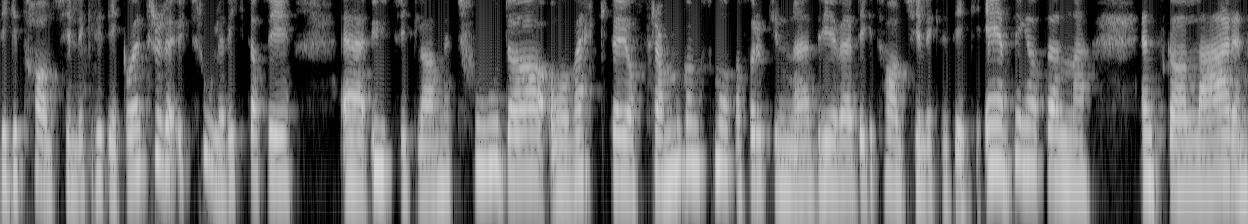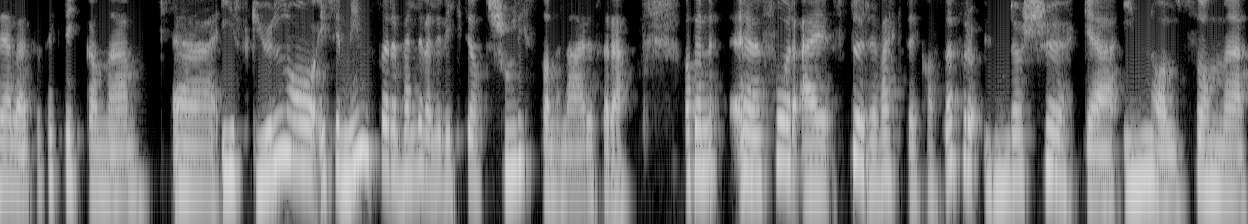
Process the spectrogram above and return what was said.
digital kildekritikk, og jeg tror det er utrolig viktig at vi eh, utvikla metoder og verktøy og framgangsmåter for å kunne drive digital kildekritikk. Én ting er at en, en, skal lære en del av disse teknikkene eh, i skolen, og ikke minst er det veldig, veldig viktig at journalistene lærer seg det. At en eh, får ei større verktøykasse for å undersøke innhold som eh,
